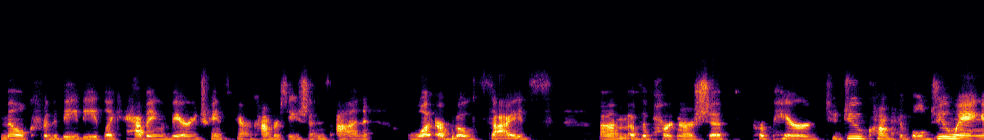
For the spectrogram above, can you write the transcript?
milk for the baby like having very transparent conversations on what are both sides um, of the partnership prepared to do comfortable doing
